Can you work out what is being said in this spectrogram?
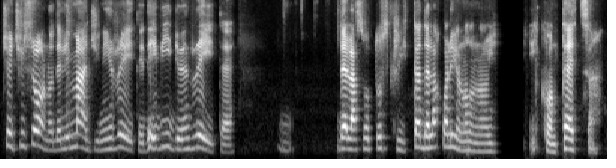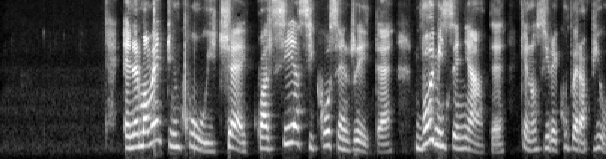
Cioè ci sono delle immagini in rete, dei video in rete della sottoscritta della quale io non ho contezza. E nel momento in cui c'è qualsiasi cosa in rete, voi mi insegnate che non si recupera più.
